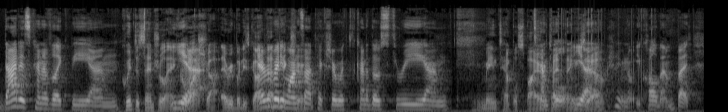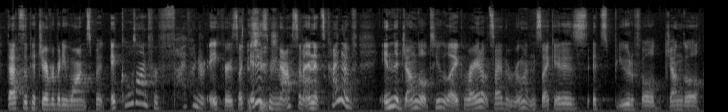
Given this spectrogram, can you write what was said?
that is kind of like the um Quintessential Angkor Yeah. Wat shot. Everybody's got everybody that wants that picture with kind of those three um main temple spire temple type things. yeah, Yeah. I don't even know what you call them, but that's the picture everybody wants. But it goes on for 500 acres. Like It's it is massive, and it's kind of in the jungle too, like right outside the ruins. Like it is, it's beautiful jungle.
